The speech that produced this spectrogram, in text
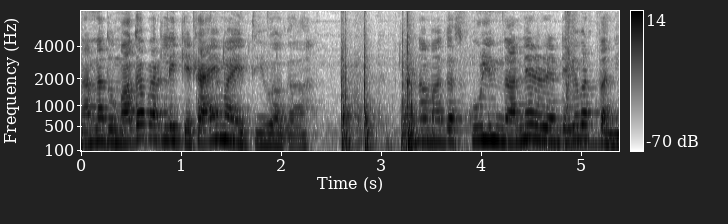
ನನ್ನದು ಮಗ ಬರಲಿಕ್ಕೆ ಟೈಮ್ ಆಯಿತು ಇವಾಗ. ನನ್ನ ಮಗ ಸ್ಕೂಲಿಂದ ಹನ್ನೆರಡು ಗಂಟೆಗೆ ಬರ್ತಾನೆ.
